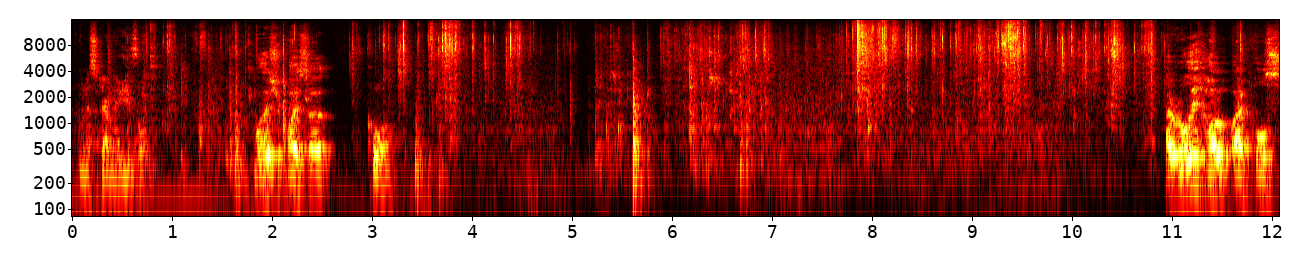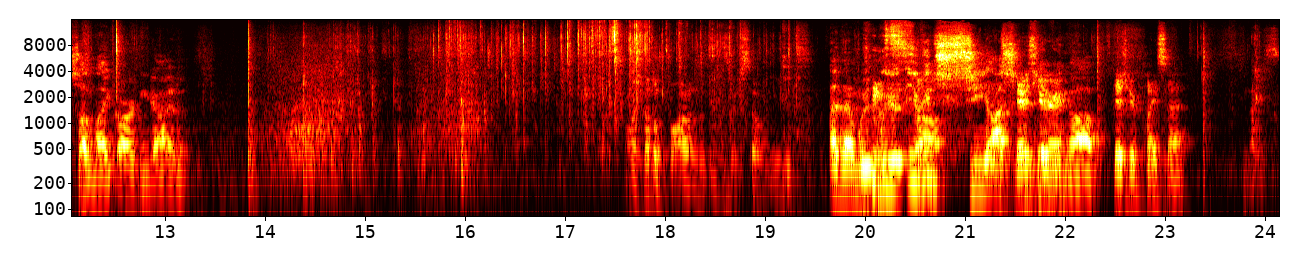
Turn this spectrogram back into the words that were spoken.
I'm gonna start making. Ezel. Well, there's your playset. Cool. I really hope I pull Sunlight Garden Guide. I like how the bottoms of these are so neat. And then we, we you can see us There's giving your- up. There's your playset. Nice.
